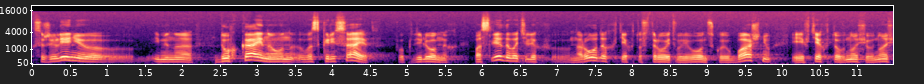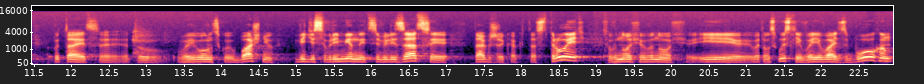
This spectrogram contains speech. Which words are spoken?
к сожалению, именно дух Каина, он воскресает в определенных последователях, народах, тех, кто строит Вавилонскую башню, и в тех, кто вновь и вновь пытается эту Вавилонскую башню в виде современной цивилизации также как-то строить вновь и вновь, и в этом смысле воевать с Богом.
